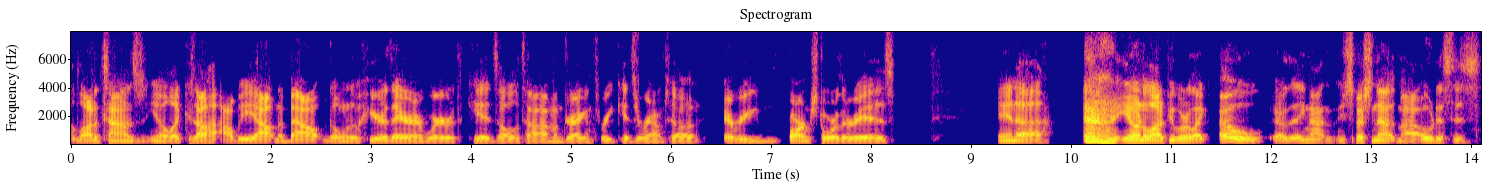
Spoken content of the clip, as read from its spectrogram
a lot of times, you know, like because I'll I'll be out and about, going to here, there, everywhere with the kids all the time. I'm dragging three kids around to every farm store there is, and uh, you know, and a lot of people are like, "Oh, are they not?" Especially now that my oldest is,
